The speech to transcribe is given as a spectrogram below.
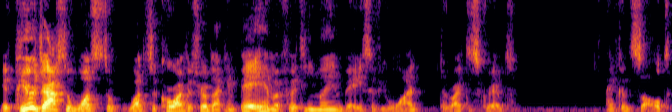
If Peter Jackson wants to wants to co-write the script, I can pay him a 15 million base if you want to write the script and consult.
